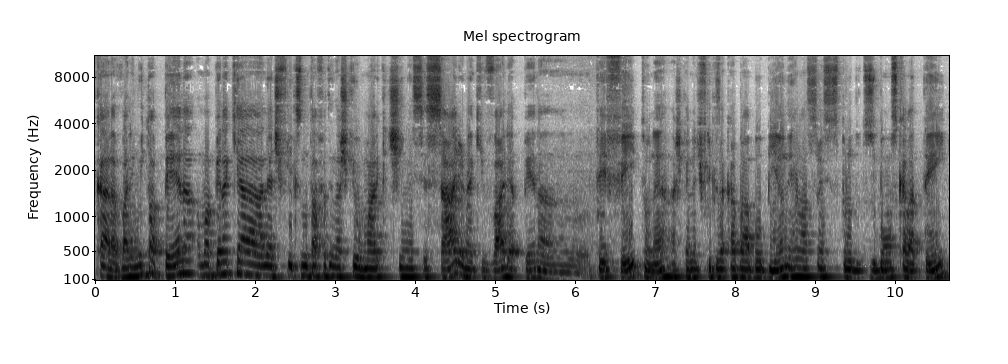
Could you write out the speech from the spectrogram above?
Cara, vale muito a pena. Uma pena que a Netflix não está fazendo, acho que, o marketing necessário, né? Que vale a pena ter feito, né? Acho que a Netflix acaba bobeando em relação a esses produtos bons que ela tem.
